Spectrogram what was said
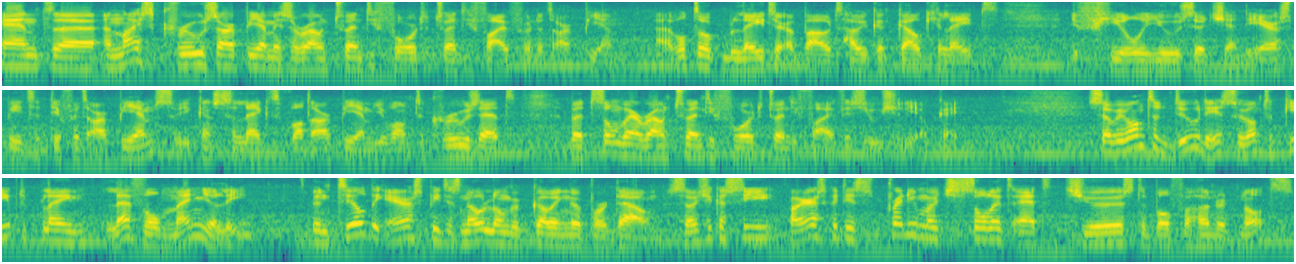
And uh, a nice cruise RPM is around 24 to 2500 RPM. Uh, we'll talk later about how you can calculate the fuel usage and the airspeed at different RPMs, so you can select what RPM you want to cruise at, but somewhere around 24 to 25 is usually okay. So we want to do this, we want to keep the plane level manually, until the airspeed is no longer going up or down. So as you can see, our airspeed is pretty much solid at just above 100 knots.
